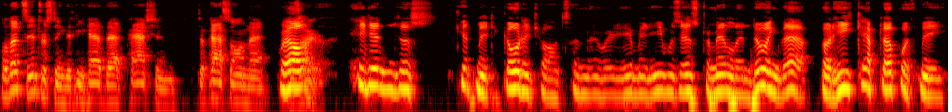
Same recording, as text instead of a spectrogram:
Well, that's interesting that he had that passion to pass on that Well, desire. he didn't just get me to go to Johnson. I mean, he was instrumental in doing that, but he kept up with me.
